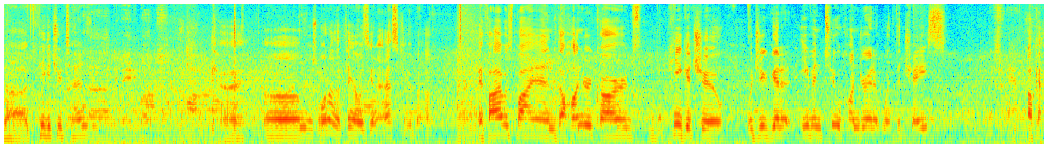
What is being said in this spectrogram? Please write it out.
The Pikachu 10? Okay. Um, there's one other thing I was gonna ask you about. If I was buying the 100 cards, the Pikachu, would you get it even 200 with the chase? Okay.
